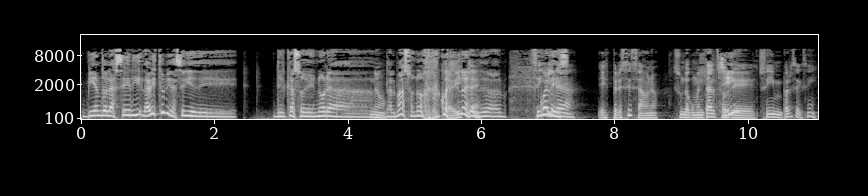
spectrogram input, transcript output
Viendo la serie. ¿La viste, Uli, la serie de del caso de Nora No. Dalmazo? ¿No? ¿Cuál ¿La no era viste? el de Nora Dalmazo? Sí, ¿Cuál era- es? ¿Pero es o no? Es un documental sobre... ¿Sí? me parece que sí.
